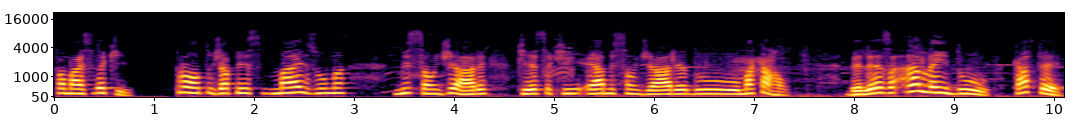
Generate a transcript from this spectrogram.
tomar esse daqui. Pronto, já fiz mais uma missão diária, que essa aqui é a missão diária do macarrão. Beleza? Além do café,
